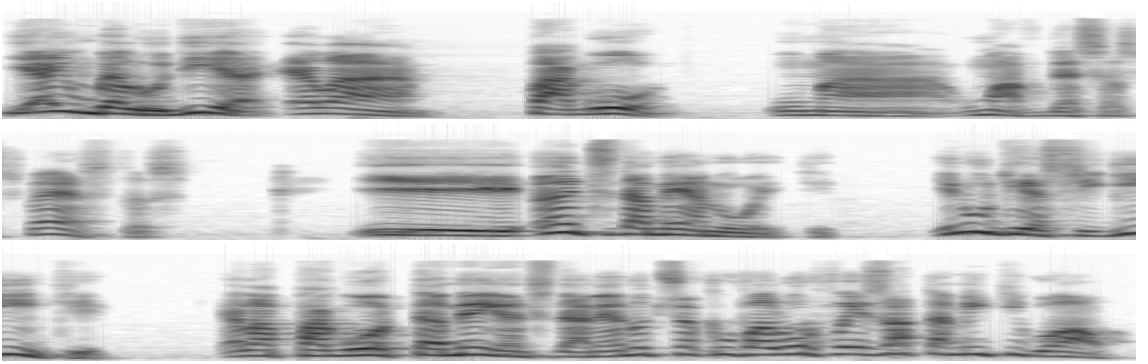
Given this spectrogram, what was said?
E aí, um belo dia, ela pagou uma, uma dessas festas e antes da meia-noite. E no dia seguinte, ela pagou também antes da meia-noite, só que o valor foi exatamente igual.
